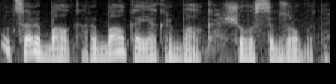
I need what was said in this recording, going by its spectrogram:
Ну, це рибалка. Рибалка як рибалка. Що ви з цим зробите?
